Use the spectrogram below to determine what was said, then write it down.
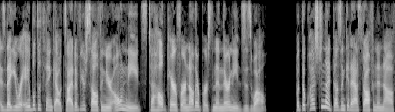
is that you are able to think outside of yourself and your own needs to help care for another person and their needs as well. But the question that doesn't get asked often enough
